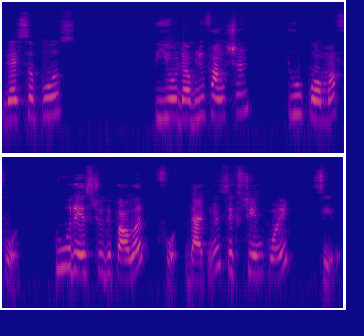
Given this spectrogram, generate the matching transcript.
let suppose P O W function two comma four two raise to the power four that mean sixteen point zero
